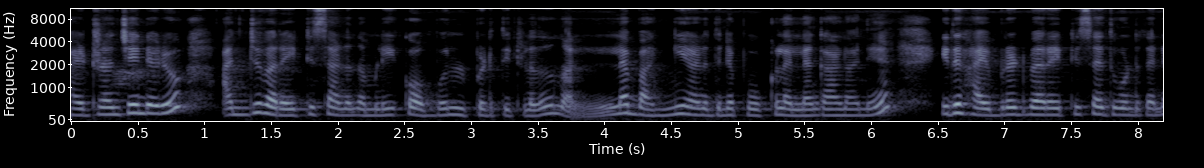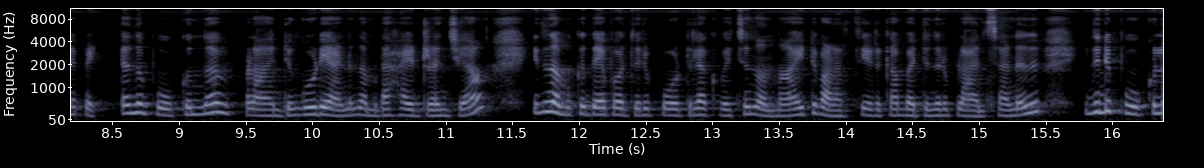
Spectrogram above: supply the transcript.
ഹൈഡ്രാഞ്ചേന്റെ ഒരു അഞ്ച് വെറൈറ്റീസാണ് നമ്മൾ ഈ കോംബോയിൽ ഉൾപ്പെടുത്തിയിട്ടുള്ളത്. നല്ല ഭംഗിയാണ് ഇതിന്റെ പൂക്കളെല്ലാം കാണാൻ ഇത് ഹൈബ്രിഡ് വെറൈറ്റീസ് ആയതുകൊണ്ട് തന്നെ പെട്ടെന്ന് പൂക്കുന്ന പ്ലാന്റും കൂടിയാണ് നമ്മുടെ ഹൈഡ്രാഞ്ചിയ ഇത് നമുക്ക് ഇതേപോലത്തെ ഒരു പോട്ടിലൊക്കെ വെച്ച് നന്നായിട്ട് വളർത്തിയെടുക്കാൻ പറ്റുന്നൊരു ആണ്. ഇതിന്റെ പൂക്കൾ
